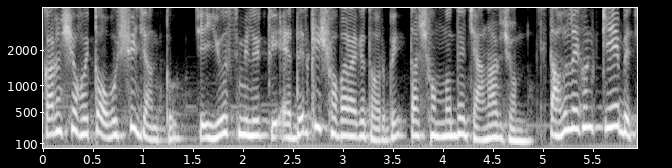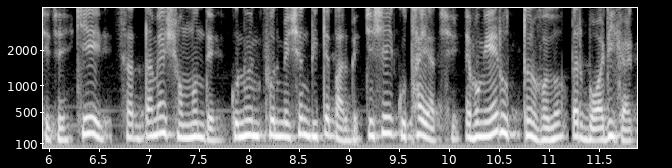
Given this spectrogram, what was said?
কারণ সে হয়তো অবশ্যই জানতো যে ইউএস মিলিটারি এদেরকেই সবার আগে ধরবে তার সম্বন্ধে জানার জন্য। তাহলে এখন কে বেঁচেছে? কে সাদ্দামের সম্বন্ধে কোনো ইনফরমেশন দিতে পারবে যে সে কোথায় আছে? এবং এর উত্তর হলো তার বডিগার্ড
